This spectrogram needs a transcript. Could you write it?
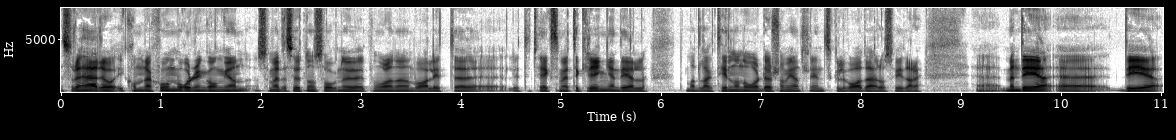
Så det här då, i kombination med orderingången som jag dessutom såg nu på morgonen var lite, lite tveksamheter kring. En del de hade lagt till någon order som egentligen inte skulle vara där och så vidare. Eh, men det, eh, det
